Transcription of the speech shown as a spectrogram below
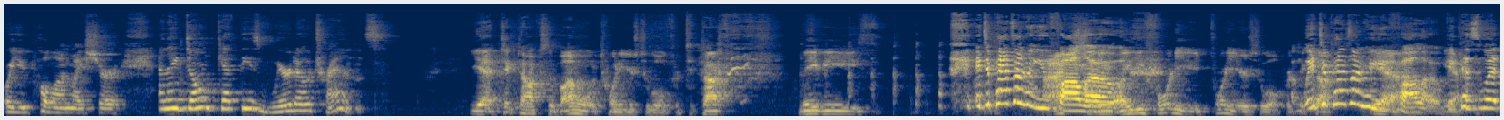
or you'd pull on my shirt. And I don't get these weirdo trends. Yeah, TikTok's. I'm about 20 years too old for TikTok. Maybe It depends you actually, follow. Maybe 40, 40 years too old for TikTok. It depends on who Yeah, you follow yeah. because what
